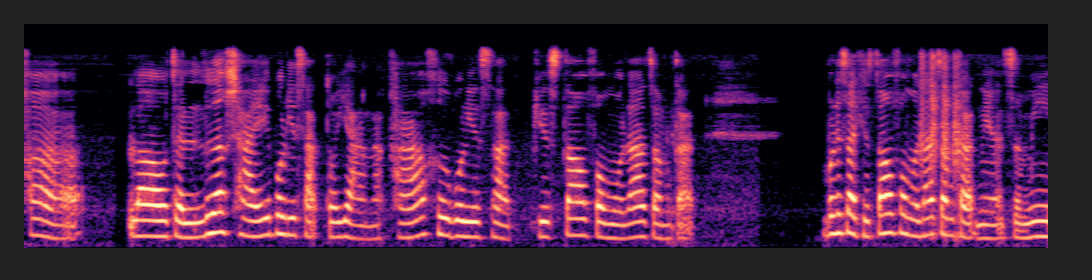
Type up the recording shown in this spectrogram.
ค่ะ เราจะเลือกใช้บริษัทตัวอย่างนะคะ คือบริษัท Crystal Formula จำกัด บริษัท Crystal Formula จำกัดเนี่ย จะมี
